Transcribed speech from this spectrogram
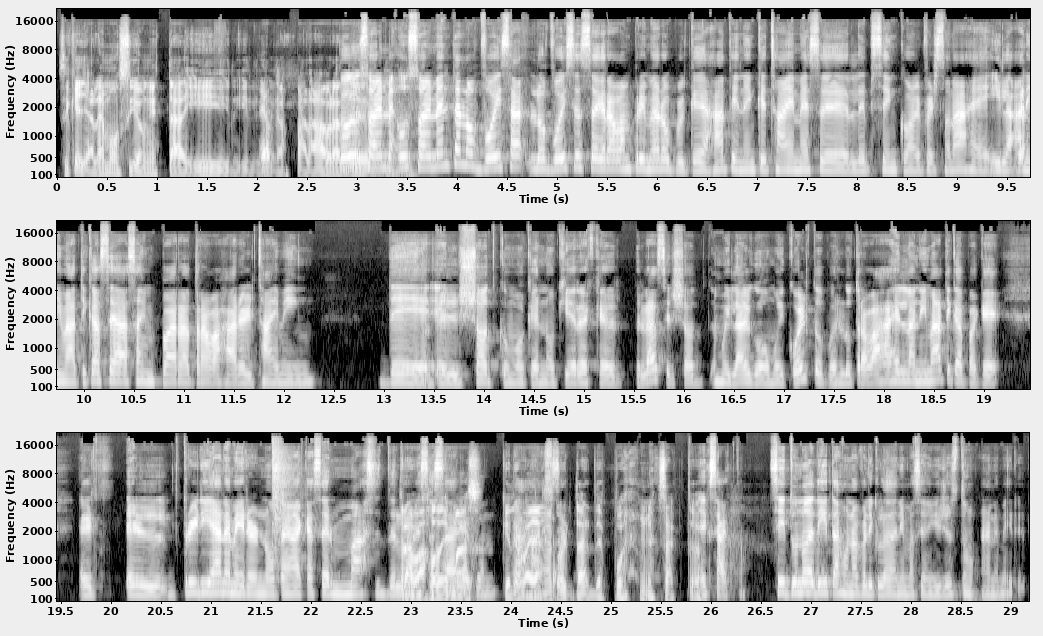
Sí que ya la emoción está ahí y, Yep. las palabras de- usualme- de- usualmente los, voice, los voices se graban primero porque ajá, tienen que time ese lip sync con el personaje y las animáticas se hacen para trabajar el timing de el shot, como que no quieres que, ¿verdad? Si el shot es muy largo o muy corto, pues lo trabajas en la animática para que el, el 3D animator no tenga que hacer más de lo trabajo de necesario. más con- que le Ajá, vayan a exacto. cortar después. Exacto. Exacto. Si tú no editas una película de animación, you just don't animate it.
